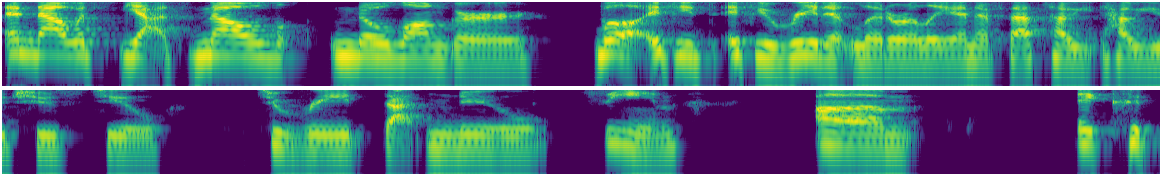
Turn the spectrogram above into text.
And now it's, yeah, it's now no longer, well, if you, if you read it literally, and if that's how you, how you choose to, to read that new scene, um, it could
